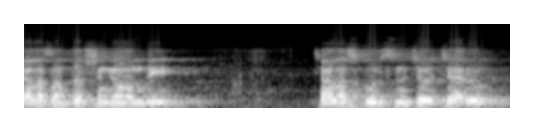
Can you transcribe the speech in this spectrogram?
చాలా సంతోషంగా ఉంది. చాలా స్కూల్స్ నుంచి వచ్చారు.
